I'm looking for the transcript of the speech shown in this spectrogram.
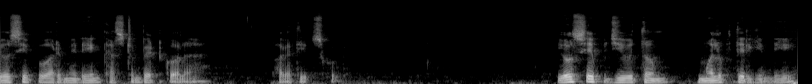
యోసేపు వారి మీద ఏం కష్టం పెట్టుకోవాలా? పగ తీర్చుకోడు. యోసేపు జీవితం మలుపు తిరిగింది.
